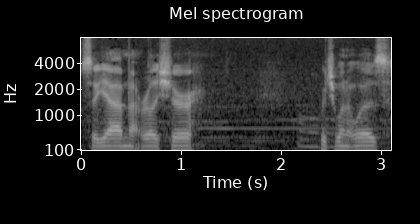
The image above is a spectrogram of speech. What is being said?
So yeah, I'm not really sure which one it was.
